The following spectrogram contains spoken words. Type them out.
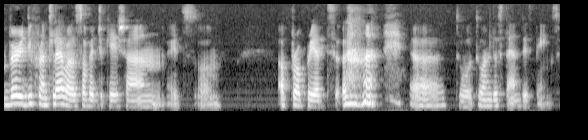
very different levels of education, it's um, appropriate uh, to to understand these things.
